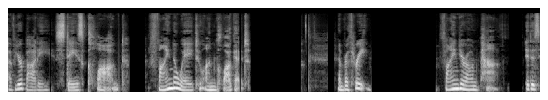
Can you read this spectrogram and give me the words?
of your body stays clogged. Find a way to unclog it. Number three, find your own path. It is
